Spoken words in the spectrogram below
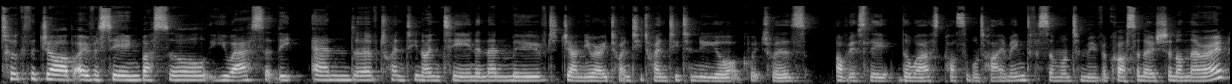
took the job overseeing Bustle US at the end of 2019 and then moved January 2020 to New York, which was obviously the worst possible timing for someone to move across an ocean on their own.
